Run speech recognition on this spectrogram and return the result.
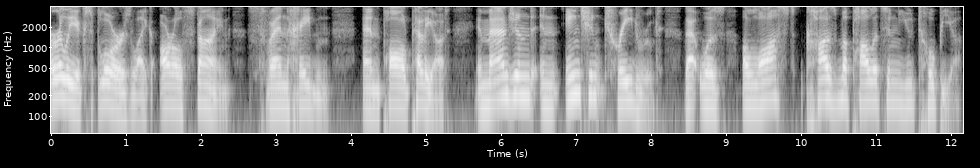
Early explorers like Aurel Stein, Sven Hedin, and Paul Pelliot imagined an ancient trade route that was a lost cosmopolitan utopia,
